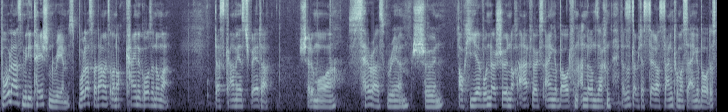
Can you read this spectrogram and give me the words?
Bolas Meditation Realms. Bolas war damals aber noch keine große Nummer. Das kam erst später. Shadowmoor, Sarah's Realm, schön. Auch hier wunderschön noch Artworks eingebaut von anderen Sachen. Das ist, glaube ich, das Sarah's Sanctum, was da eingebaut ist.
